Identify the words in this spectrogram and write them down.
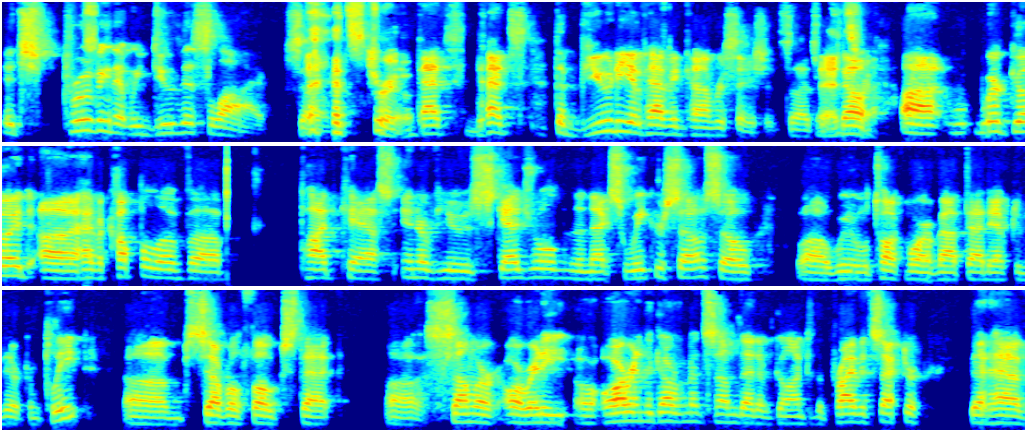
it's proving that we do this live. So that's true. That's that's the beauty of having conversations. So that's, right. no, right. uh, we're good. Uh, I have a couple of uh, podcast interviews scheduled in the next week or so. So uh, we will talk more about that after they're complete. Um, several folks that Uh, some are already are in the government, some that have gone to the private sector that have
